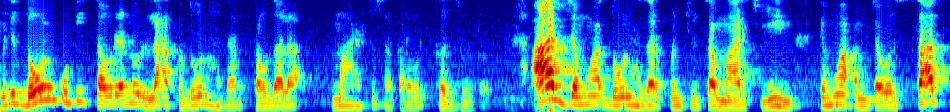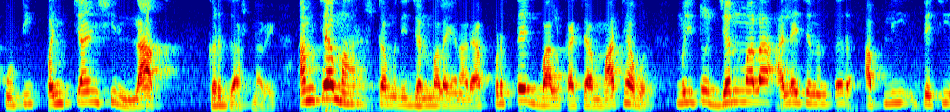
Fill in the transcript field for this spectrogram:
म्हणजे दोन कोटी चौऱ्याण्णव लाख दोन हजार चौदाला महाराष्ट्र सरकारवर कर्ज होतं. आज जेव्हा दोन हजार पंचवीसचा मार्च येईल तेव्हा आमच्यावर सात कोटी पंच्याऐंशी लाख कर्ज असणार आहे. आमच्या महाराष्ट्रामध्ये जन्माला येणाऱ्या प्रत्येक बालकाच्या माथ्यावर म्हणजे तो जन्माला आल्याच्यानंतर आपली त्याची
